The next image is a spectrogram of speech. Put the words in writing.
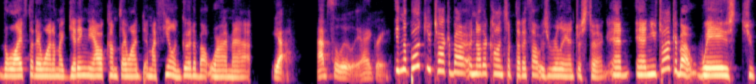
the life that I want? Am I getting the outcomes I want? Am I feeling good about where I'm at? Yeah. Absolutely, I agree. In the book, you talk about another concept that I thought was really interesting, and and you talk about ways to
